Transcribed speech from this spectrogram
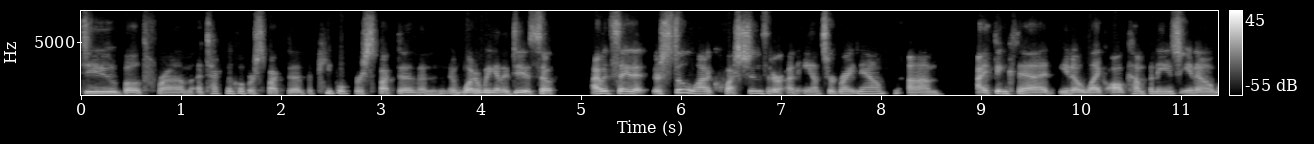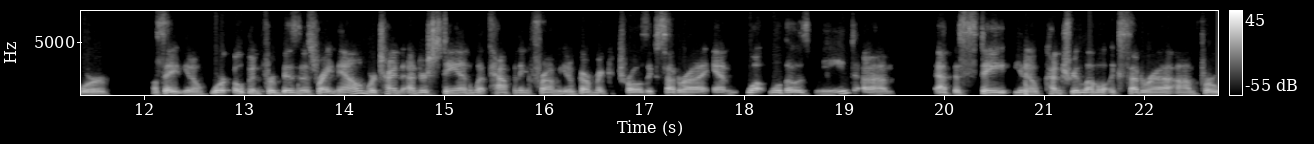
do both from a technical perspective, the people perspective, and, and what are we going to do? So I would say that there's still a lot of questions that are unanswered right now. Um, I think that, you know, like all companies, you know, we're, I'll say, you know, we're open for business right now. We're trying to understand what's happening from, you know, government controls, et cetera, and what will those mean um, at the state, you know, country level, et cetera, um, for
